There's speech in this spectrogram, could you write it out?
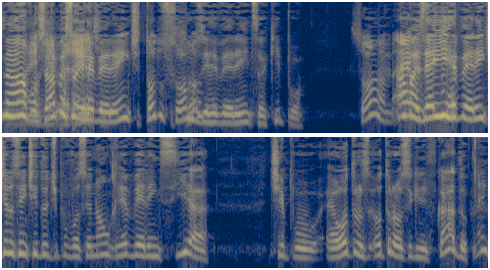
Não, é você é uma pessoa irreverente. irreverente. Todos somos Sou? irreverentes aqui, pô. Sou. Ah, é, mas é irreverente no sentido, tipo, você não reverencia. Tipo, é outro, outro significado? Então,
